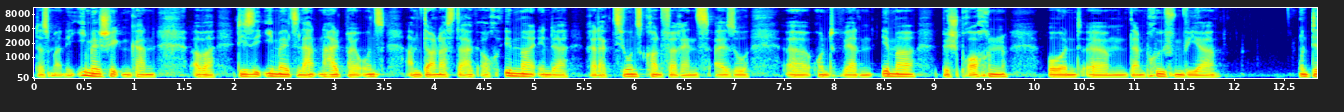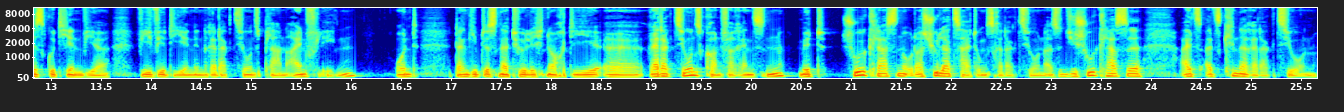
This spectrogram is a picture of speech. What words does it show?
dass man eine E-Mail schicken kann. Aber diese E-Mails landen halt bei uns am Donnerstag auch immer in der Redaktionskonferenz, also äh, und werden immer besprochen. Und ähm, dann prüfen wir und diskutieren wir, wie wir die in den Redaktionsplan einpflegen. Und dann gibt es natürlich noch die äh, Redaktionskonferenzen mit Schulklassen oder Schülerzeitungsredaktionen, also die Schulklasse als, als Kinderredaktion.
